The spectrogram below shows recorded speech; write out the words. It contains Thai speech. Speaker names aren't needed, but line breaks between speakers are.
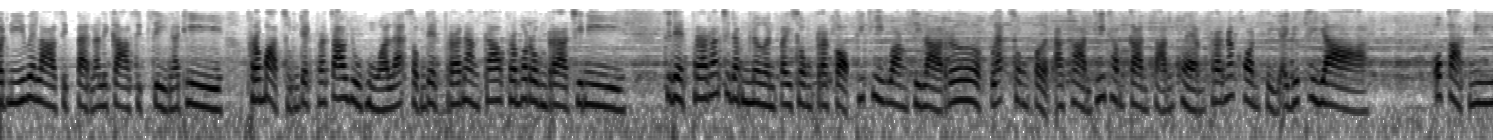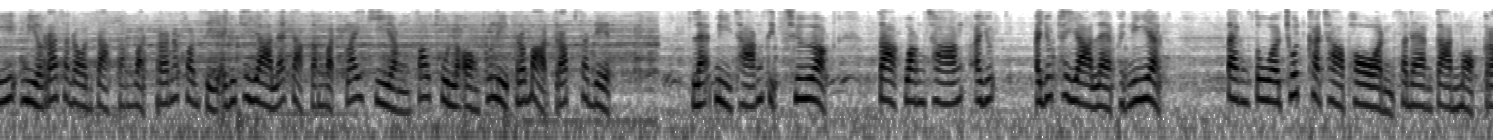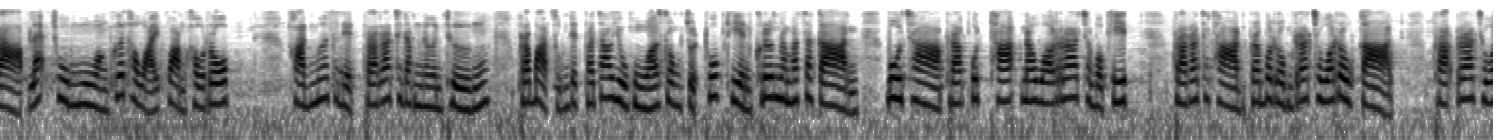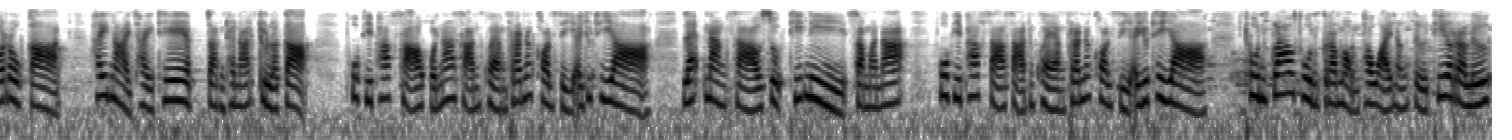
วันนี้เวลา 18นาฬิกา14 นาที พระบาทสมเด็จพระเจ้าอยู่หัว และสมเด็จพระนางเจ้าพระบรมราชินี เสด็จพระราชดำเนินไปทรงประกอบพิธีวางศิลาฤกษ์และทรงเปิดอาคารที่ทำการศาลแขวงพระนครศรีอยุธยา โอกาสนี้มีราษฎรจากจังหวัดพระนครศรีอยุธยาและจากจังหวัดใกล้เคียง เฝ้าทูลละอองธุลีพระบาทรับเสด็จ และมีช้างสิบเชือก จากวังช้างอายุอยุธยาแลพเนียด แต่งตัวชุดคชาพร แสดงการหมอบกราบและชูงวงเพื่อถวายความเคารพ ครั้นเมื่อเสด็จพระราชดำเนินถึง พระบาทสมเด็จพระเจ้าอยู่หัวทรงจุดธูปเทียนเครื่องนมัสการ บูชาพระพุทธนวราชบพิตรพระราชทานพระบรมราชวโรกาส พระราชวโรกาส ให้นายชัยเทพ จันทนจุลกะ ผู้พิพากษาหัวหน้าศาลแขวงพระนครศรีอยุธยา และนางสาวสุทินี สมณะ ผู้พิพากษาศาลแขวงพระนครศรีอยุธยา ทูลเกล้าทูลกระหม่อมถวายหนังสือที่ระลึก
